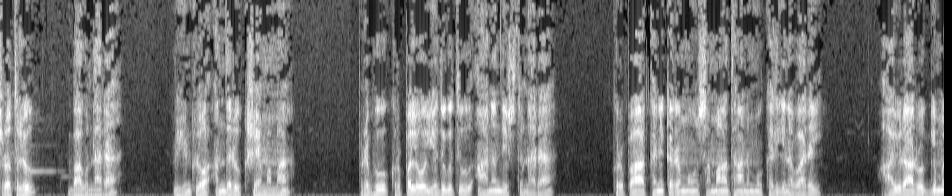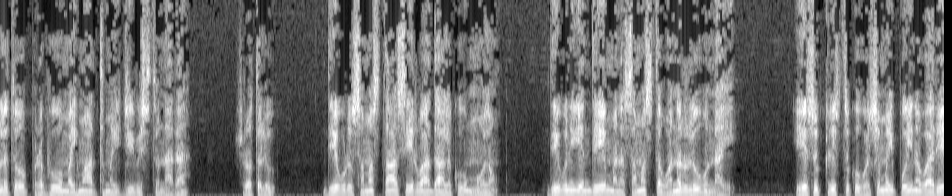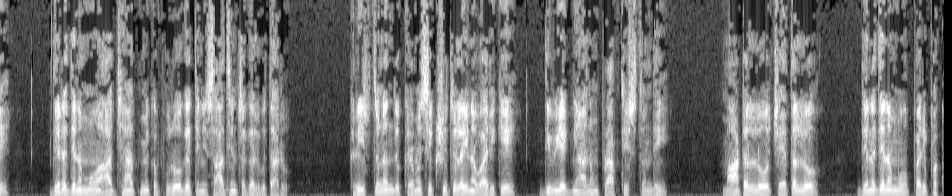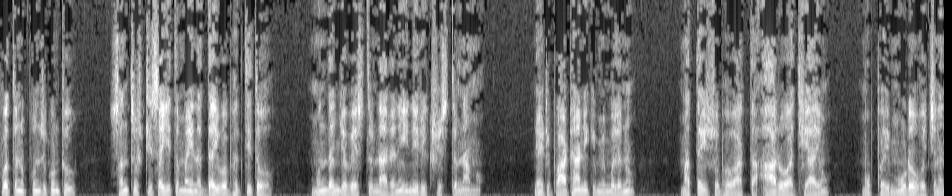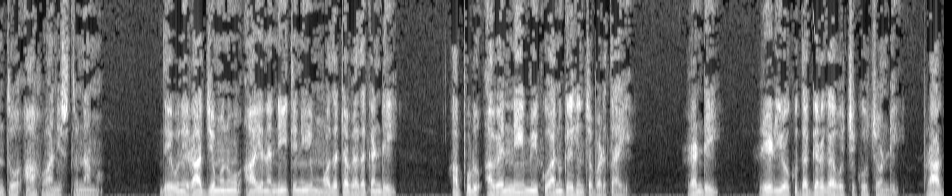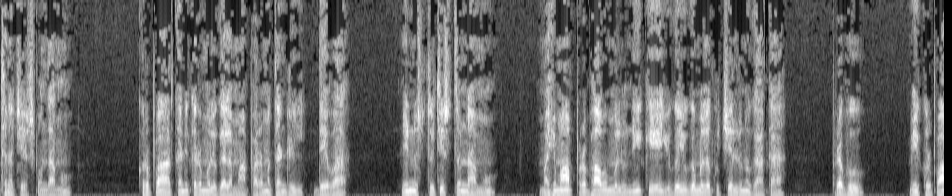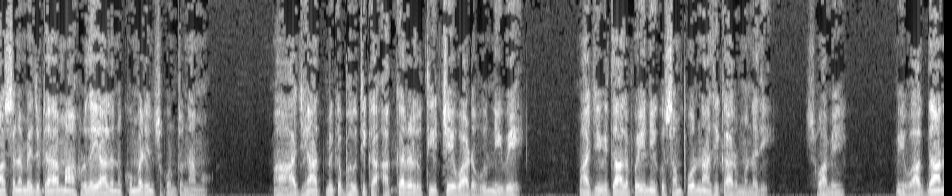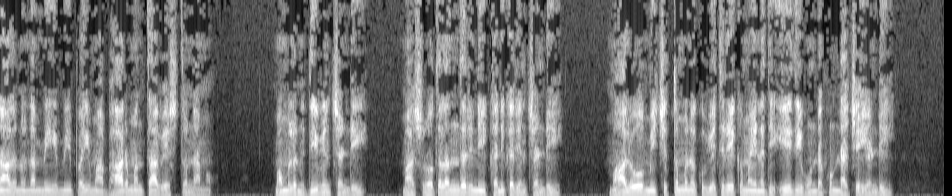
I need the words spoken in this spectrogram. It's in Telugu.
శ్రోతలు బాగున్నారా? మీ ఇంట్లో అందరూ క్షేమమా? ప్రభు కృపలో ఎదుగుతూ ఆనందిస్తున్నారా? కృపా కనికరము సమాధానము కలిగిన వారై ఆయురారోగ్యములతో ప్రభువు మహిమార్థమై జీవిస్తున్నారా? శ్రోతలు దేవుడు సమస్తాశీర్వాదాలకు మూలం. దేవుని ఎందే మన సమస్త వనరులు ఉన్నాయి. యేసుక్రీస్తుకు వశమైపోయిన వారే దినదినము ఆధ్యాత్మిక పురోగతిని సాధించగలుగుతారు. క్రీస్తునందు క్రమశిక్షితులైన వారికే దివ్య జ్ఞానం ప్రాప్తిస్తుంది. మాటల్లో చేతల్లో దినదినము పరిపక్వతను పుంజుకుంటూ సంతుష్టి సహితమైన దైవభక్తితో ముందంజ వేస్తున్నారని నిరీక్షిస్తున్నాము. నేటి పాఠానికి మిమ్ములను మత్తై శుభవార్త ఆరో అధ్యాయం ముప్పై మూడో వచనంతో ఆహ్వానిస్తున్నాము. దేవుని రాజ్యమును ఆయన నీతిని మొదట వెదకండి అప్పుడు అవన్నీ మీకు అనుగ్రహించబడతాయి. రండి రేడియోకు దగ్గరగా వచ్చి కూర్చోండి. ప్రార్థన చేసుకుందాము. కృపా కనికరములు గల మా పరమతండ్రి దేవా నిన్ను స్తుతిస్తున్నాము. మహిమా ప్రభావములు నీకే యుగయుగములకు చెల్లునుగాక. ప్రభు మీ కృపాసనమెదుట మా హృదయాలను కుమ్మరించుకుంటున్నాము. మా ఆధ్యాత్మిక భౌతిక అక్కరలు తీర్చేవాడవు నీవే. మా జీవితాలపై నీకు సంపూర్ణాధికారమున్నది. స్వామి మీ వాగ్దానాలను నమ్మి మీపై మా భారమంతా వేస్తున్నాము. మమ్మలను దీవించండి. మా శ్రోతలందరినీ కనికరించండి. మాలో మీ చిత్తమునకు వ్యతిరేకమైనది ఏదీ ఉండకుండా చేయండి.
